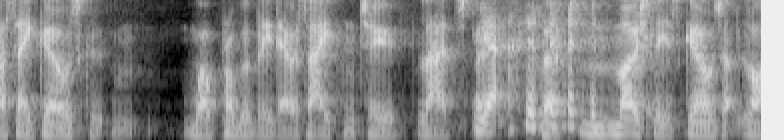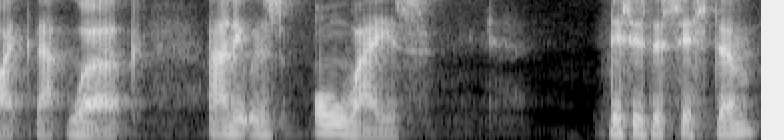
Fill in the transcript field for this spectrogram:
I say girls, mm, well, probably there was eight and two lads, but, Yeah. but mostly it's girls that like that work. And it was always, this is the system,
